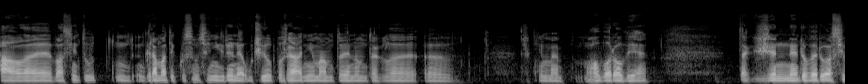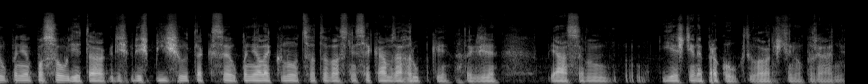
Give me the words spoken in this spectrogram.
ale vlastně tu gramatiku jsem se nikdy neučil pořádně, mám to jenom takhle, eh, řekněme, hovorově, takže nedovedu asi úplně posoudit. A když, když píšu, tak se úplně leknu, co to vlastně sekám za hrubky, takže já jsem ještě neprokouk tu holandštinu pořádně.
